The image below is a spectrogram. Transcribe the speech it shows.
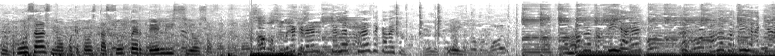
pupusas. No, porque todo está súper delicioso. Voy a querer tener tres de cabeza. Sí. Con doble tortilla, ¿eh? Doble tortilla le quiero.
